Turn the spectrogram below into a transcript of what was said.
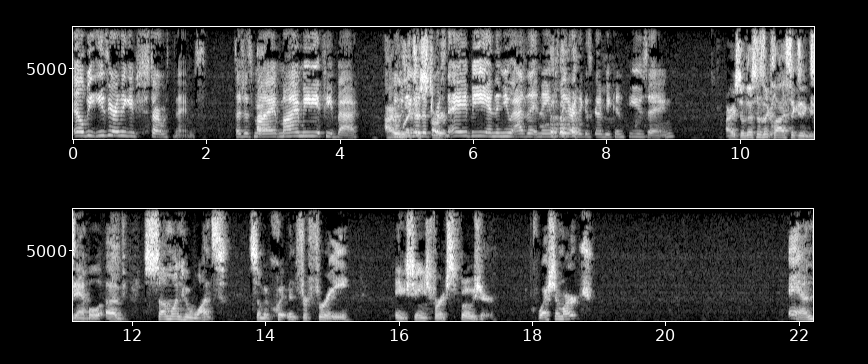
It'll be easier. I think if you start with names. That's just my my immediate feedback. I would you like go to to start. person A, B, and then you add the names later, I think it's going to be confusing. All right, so this is a classic example of someone who wants some equipment for free in exchange for exposure. Question mark. And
